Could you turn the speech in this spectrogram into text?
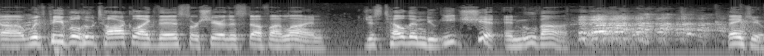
uh, with people who talk like this or share this stuff online. Just tell them to eat shit and move on. Thank you.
